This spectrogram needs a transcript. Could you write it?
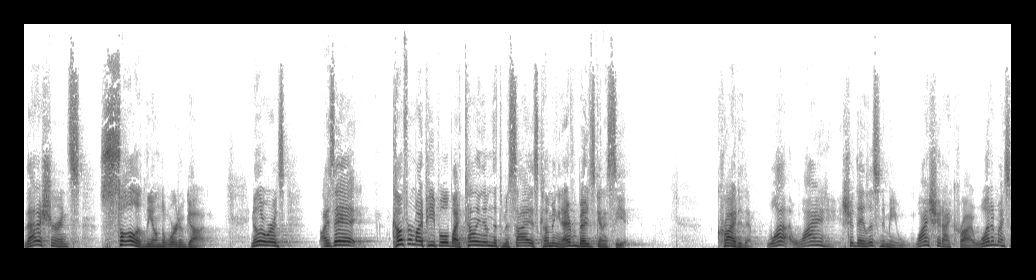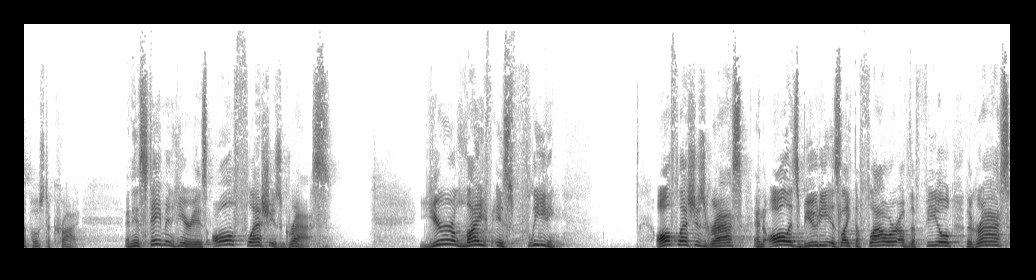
that assurance solidly on the Word of God. In other words, Isaiah Comfort my people by telling them that the Messiah is coming and everybody's going to see it. Cry to them. Why, why should they listen to me? Why should I cry? What am I supposed to cry? And his statement here is all flesh is grass. Your life is fleeting. All flesh is grass, and all its beauty is like the flower of the field. The grass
